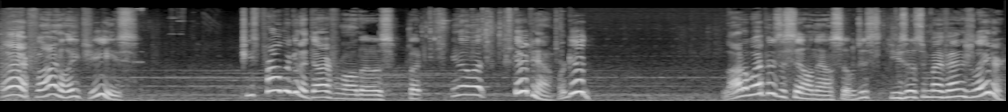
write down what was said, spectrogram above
There, finally. Jeez. She's probably gonna die from all those, but you know what? Good now. We're good. A lot of weapons to sell now, so just use those to my advantage later.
